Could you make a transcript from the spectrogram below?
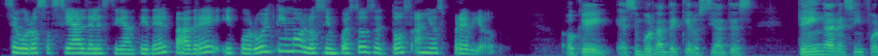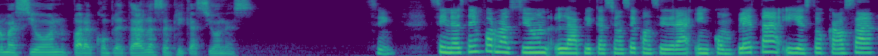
seguro social del estudiante y del padre y por último los impuestos de dos años previos. Ok, es importante que los estudiantes tengan esa información para completar las aplicaciones. Sí, sin esta información la aplicación se considera incompleta y esto causa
